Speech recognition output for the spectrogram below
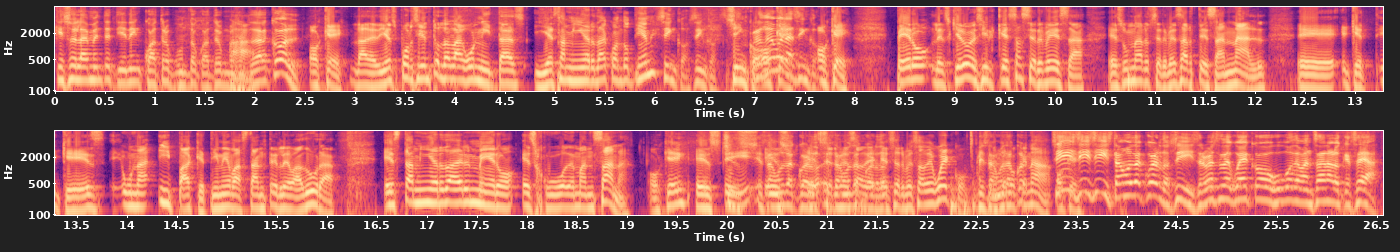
Que solamente tienen 4.4% Ajá. de alcohol. Ok, la de 10% de Lagunitas. ¿Y esa mierda cuánto tiene? 5, 5. Cinco, Pero ok, démosle a 5. ok. Pero les quiero decir que esa cerveza es una cerveza artesanal eh, que, que es una IPA que tiene bastante levadura. Esta mierda del mero es jugo de manzana, ¿ok? Es, Sí, es- estamos es- de acuerdo, es estamos cerveza de acuerdo. es cerveza de hueco. Estamos de acuerdo. que nada. Sí, sí, sí, estamos de acuerdo. Sí, cerveza de hueco, jugo de manzana, lo que sea.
